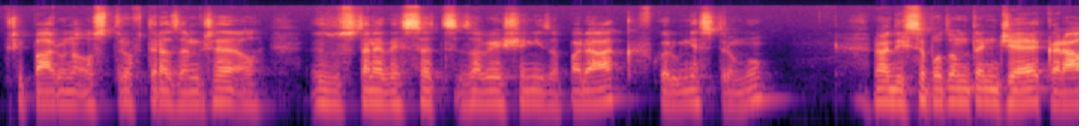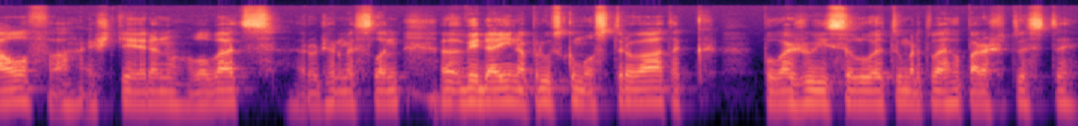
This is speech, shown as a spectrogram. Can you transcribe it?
při pádu na ostrov teda zemře, ale zůstane vyset zavěšený zapadák v koruně stromu. No a když se potom ten Jack, Ralph a ještě jeden lovec, Roger myslím, vydají na průzkum ostrova, tak považují siluetu mrtvého parašutisty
